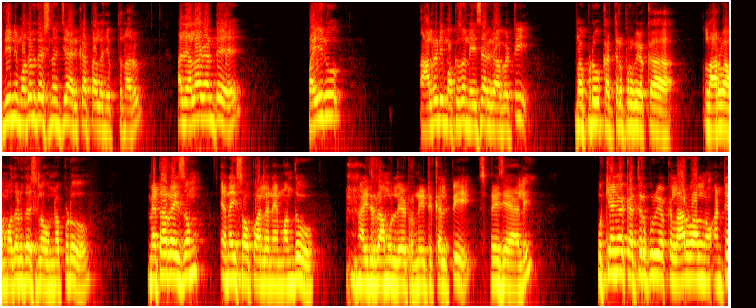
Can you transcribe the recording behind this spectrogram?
దీన్ని మొదటి దశ నుంచి అరికట్టాలని చెప్తున్నారు. అది ఎలాగంటే పైరు ఆల్రెడీ మొక్కజొన్న వేశారు కాబట్టి ఉన్నప్పుడు కత్తెర పురుగు యొక్క లార్వా మొదటి దశలో ఉన్నప్పుడు మెటారైజం ఎనైసోపాల్ అనే మందు ఐదు గ్రాముల లీటర్ నీటికి కలిపి స్ప్రే చేయాలి. ముఖ్యంగా కత్తెర పురుగు యొక్క లార్వాలను అంటే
